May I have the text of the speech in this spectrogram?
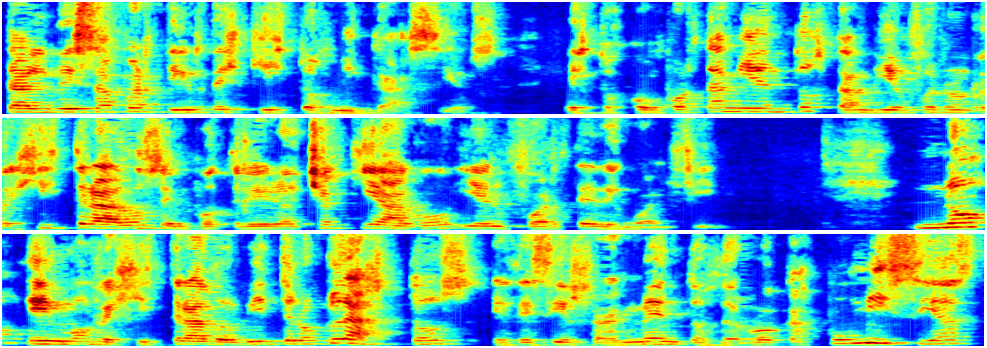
tal vez a partir de esquistos micáceos. Estos comportamientos también fueron registrados en Potrero Chaquiago y en Fuerte de Gualfín. No hemos registrado vitroclastos, es decir, fragmentos de rocas pumicias,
